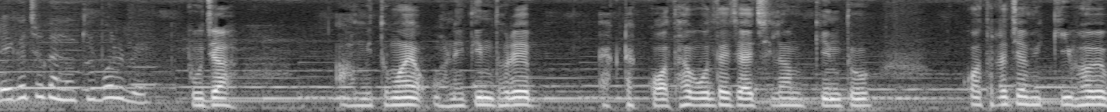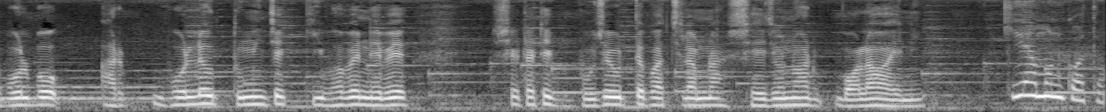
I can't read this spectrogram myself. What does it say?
ডেকেছো কেন? কি বলবে? পূজা আমি তোমায় অনেকদিন ধরে একটা কথা বলতে চাইছিলাম কিন্তু কথাটা যে আমি কীভাবে বলব আর বললেও তুমি যে কীভাবে নেবে সেটা ঠিক বুঝে উঠতে পারছিলাম না সেই জন্য আর বলা হয়নি। কি এমন কথা?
